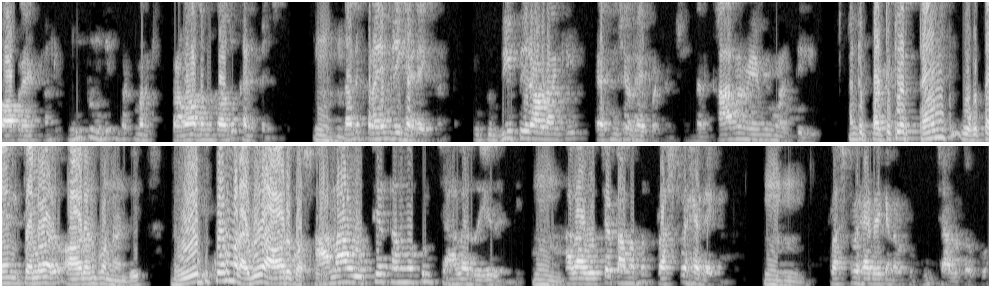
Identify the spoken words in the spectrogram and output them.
ప్రాబ్లం అంటే ఉంటుంది బట్ మనకి ప్రమాదం కాదు కనిపించదు. దాన్ని ప్రైమరీ హెడేక్స్ అంటారు. ఇప్పుడు బీపీ రావడానికి ఎసెన్షియల్ హైపర్ టెన్షన్ దానికి కారణం ఏమి మనకు తెలియదు. అంటే పర్టికులర్ టైం ఒక టైం తెల్లవారు ఆరు అనుకోనండి రేపు కూడా మరి అదే ఆరుకు వస్తుంది. అలా వచ్చే తలనొప్పులు చాలా రేర్ అండి. అలా వచ్చే తలనొప్పులు క్లస్టర్ హెడేక్ మ్మ్. క్లస్టర్ హెడేక్ అనే ఉంటుంది చాలా తక్కువ.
